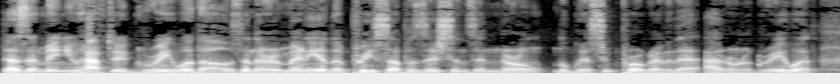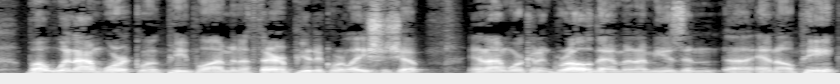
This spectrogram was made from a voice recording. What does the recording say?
Doesn't mean you have to agree with those, and there are many of the presuppositions in neuro linguistic programming that I don't agree with. But when I'm working with people, I'm in a therapeutic relationship, and I'm working to grow them, and I'm using uh, NLP,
